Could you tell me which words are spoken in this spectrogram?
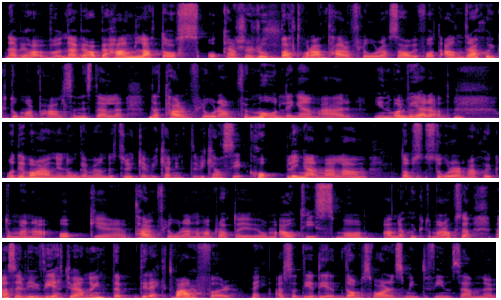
när vi, har, när vi har behandlat oss och kanske rubbat våran tarmflora så har vi fått andra sjukdomar på halsen istället, där Mm. tarmfloran förmodligen är involverad. Och det var han ju noga med att understryka. Vi kan, inte, vi kan se kopplingar mellan de stora de här sjukdomarna och eh, tarmfloran. Och man pratar ju om autism och andra sjukdomar också. Men alltså, vi vet ju ännu inte direkt varför. Nej. Alltså det är det, de svaren som inte finns ännu.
